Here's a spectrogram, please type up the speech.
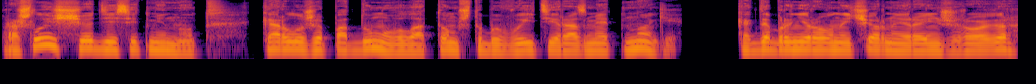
Прошло еще десять минут. Карл уже подумывал о том, чтобы выйти и размять ноги, когда бронированный черный рейндж-ровер,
